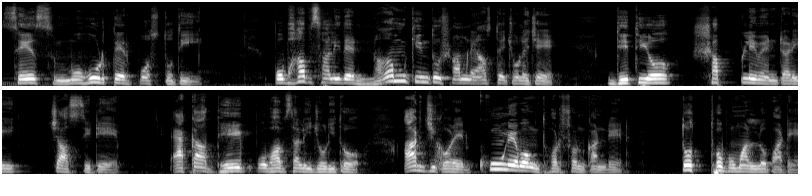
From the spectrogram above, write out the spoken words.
শেষ মুহূর্তের প্রস্তুতি। প্রভাবশালীদের নাম কিন্তু সামনে আসতে চলেছে দ্বিতীয় সাপ্লিমেন্টারি চার্জশিটে। একাধিক প্রভাবশালী জড়িত আরজিকরের খুন এবং ধর্ষণ কাণ্ডের তথ্য প্রমাণ লোপাটে।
